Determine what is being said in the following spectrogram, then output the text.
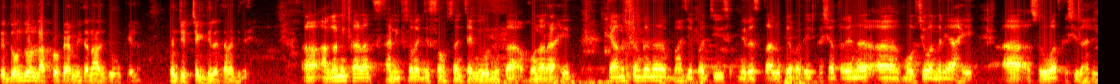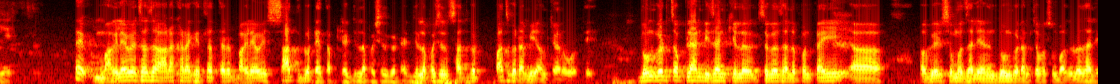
ते दोन दोन लाख रुपये आम्ही त्यांना आज देऊन केलं. त्यांचे चेक दिले त्यांना दिले. आगामी काळात स्थानिक स्वराज्य संस्थांच्या निवडणुका होणार आहेत. त्या अनुषंगानं भाजपाची मिरज तालुक्यामध्ये कशा तऱ्हेनं मोर्चेबांधणी आहे? सुरुवात कशी झालेली आहे? नाही मागल्या वेळेचा जर आराखडा घेतला तर मागल्या वेळी सात गट आहेत आपल्या जिल्हा परिषद गट. आहेत जिल्हा परिषद सात गट पाच गट आम्ही आमच्याकडे होते. दोन गटचं प्लॅन डिझाईन केलं सगळं झालं पण काही गैरसमज झाले आणि दोन गट आमच्यापासून बाजूला झाले.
